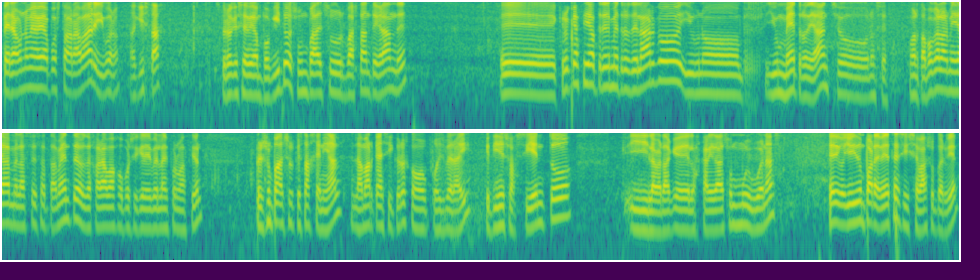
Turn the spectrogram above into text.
pero aún no me había puesto a grabar y bueno, aquí está. Espero que se vea un poquito, es un paddle sur bastante grande. Eh, creo que hacía 3 metros de largo y, uno, y un metro de ancho, no sé. Bueno, tampoco las medidas me las sé exactamente, os dejaré abajo por si queréis ver la información. Pero es un paddle que está genial, la marca de Sicross, como podéis ver ahí, que tiene su asiento y la verdad que las calidades son muy buenas. Ya digo, yo he ido un par de veces y se va súper bien.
